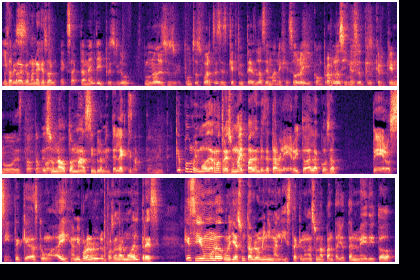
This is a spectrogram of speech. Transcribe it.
o sea, pues para que maneje solo. Exactamente, y pues uno de sus puntos fuertes es que tu Tesla se maneje solo y comprarlo sin eso, pues creo que no está tan Es un auto más simplemente eléctrico. Exactamente. Que pues muy moderno, traes un iPad en vez de tablero y toda la cosa, pero sí te quedas como, ay, a mí por el personal Model 3, que sí, un, ya es un tablero minimalista, que no es una pantallota en medio y todo.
